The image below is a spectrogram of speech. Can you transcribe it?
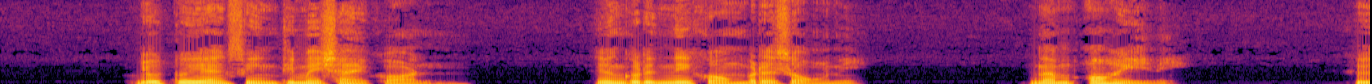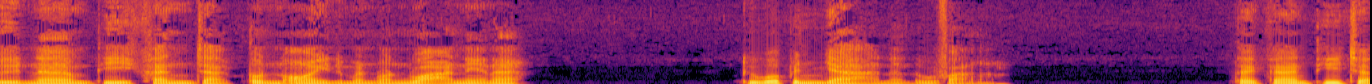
ๆ ยกตัวอย่างสิ่งที่ไม่ใช่ก่อนอย่างกรณีของประสงค์นี่ น้ำอ้อยนี่ คือน้ำที่คั้นจากต้นอ้อยมันหวานๆเนี่ยนะ ถือว่าเป็นยานะทุกฝัง แต่การที่จะ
